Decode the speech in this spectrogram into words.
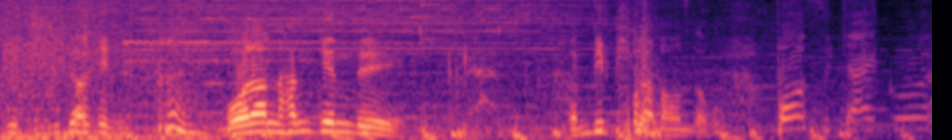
이게 지각이니. 뭐란 한계인데 MVP가 나온다고? 버스 깔걸.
